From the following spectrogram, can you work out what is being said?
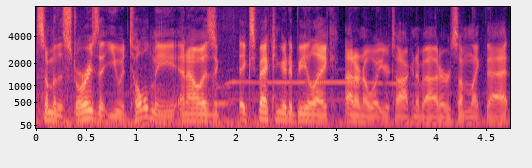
some of the stories that you had told me, and I was expecting her to be like, I don't know what you're talking about or something like that.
